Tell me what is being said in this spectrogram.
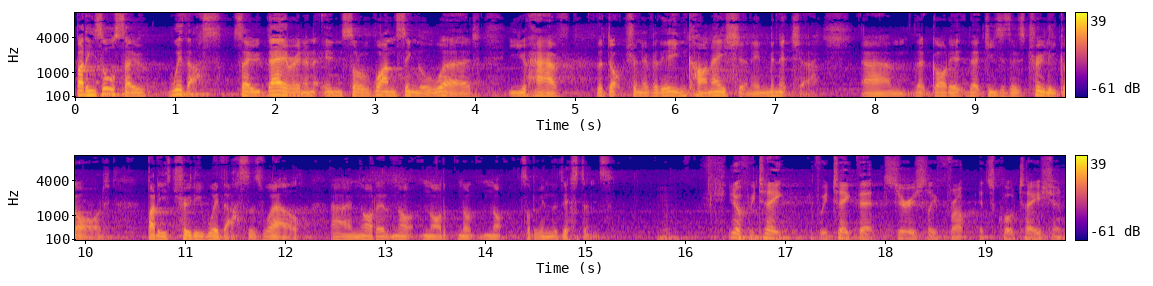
but he's also with us. So there in, an, in sort of one single word, you have the doctrine of the incarnation in miniature. Um, that God, that Jesus is truly God, but he's truly with us as well. Uh, not, not, not, not, not sort of in the distance. You know, if we take if we take that seriously from its quotation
